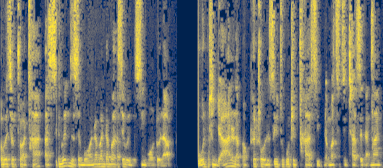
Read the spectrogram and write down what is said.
obese kuthiwa cha asisebenzise bona abantu abasebenzisa iy'moto lapho. Ukuthi njalo lapha kupetrol sithi ukuthi cha sithi noma sithi thase kancane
